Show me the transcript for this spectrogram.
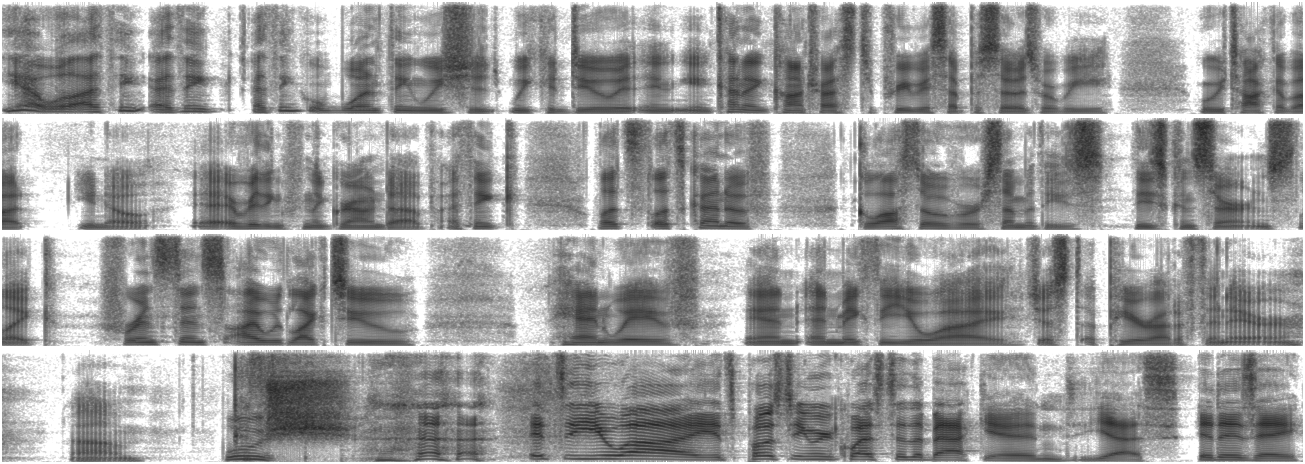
Yeah, well, I think I think I think one thing we should we could do in, in kind of in contrast to previous episodes where we where we talk about you know everything from the ground up. I think let's let's kind of gloss over some of these these concerns. Like for instance, I would like to hand wave and and make the UI just appear out of thin air. Um, Whoosh. it's a UI. It's posting requests to the back end. Yes, it is a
